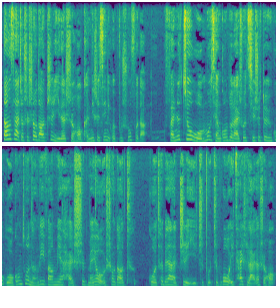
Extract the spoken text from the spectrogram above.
当下就是受到质疑的时候，肯定是心里会不舒服的。反正就我目前工作来说，其实对于我工作能力方面还是没有受到特过特别大的质疑。只不只不过我一开始来的时候，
